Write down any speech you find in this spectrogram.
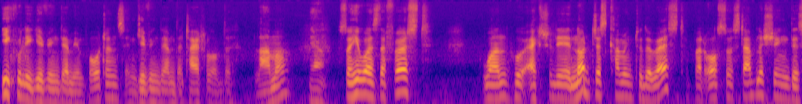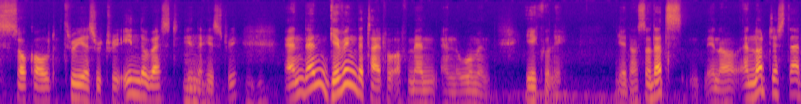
equally giving them importance and giving them the title of the Lama. Yeah. So he was the first one who actually not just coming to the West, but also establishing this so-called three years retreat in the West in the history, and then giving the title of men and women equally. You know, so that's you know, and not just that,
